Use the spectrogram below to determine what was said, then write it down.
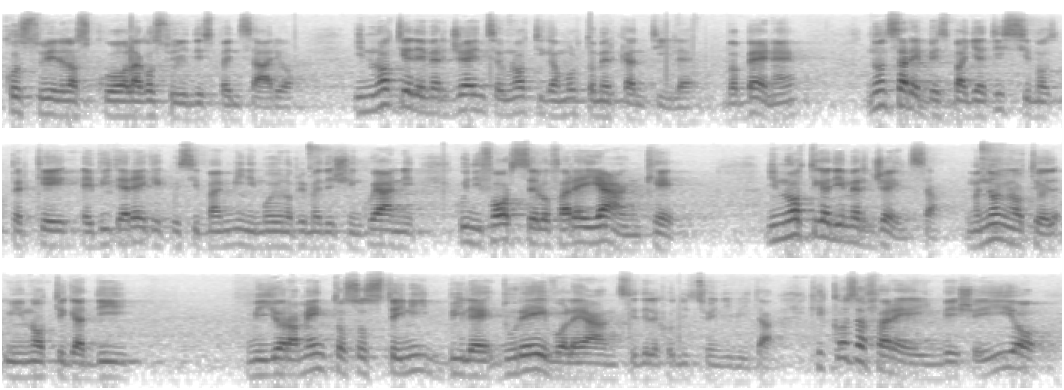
costruire la scuola, costruire il dispensario. In un'ottica di emergenza, in un'ottica molto mercantile, va bene? Non sarebbe sbagliatissimo perché eviterei che questi bambini muoiono prima dei 5 anni, quindi forse lo farei anche in un'ottica di emergenza, ma non in un'ottica di miglioramento sostenibile, durevole anzi, delle condizioni di vita. Che cosa farei invece io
